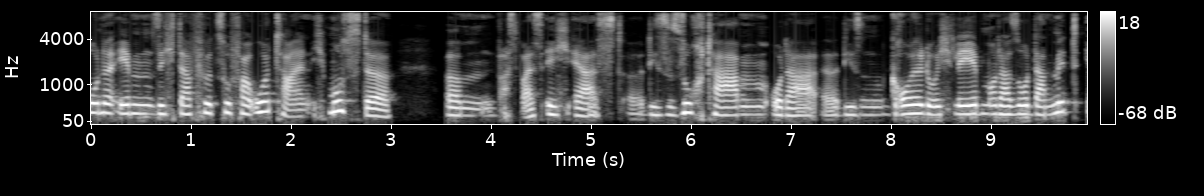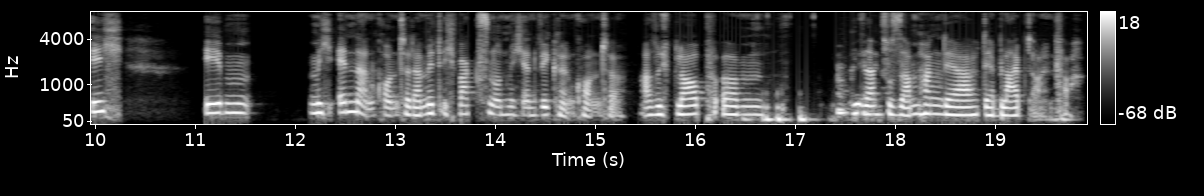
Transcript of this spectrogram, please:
ohne eben sich dafür zu verurteilen. Ich musste, ähm, was weiß ich, erst äh, diese Sucht haben oder äh, diesen Groll durchleben oder so, damit ich eben mich ändern konnte, damit ich wachsen und mich entwickeln konnte. Also ich glaube, ähm, okay. dieser Zusammenhang, der, der bleibt einfach.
